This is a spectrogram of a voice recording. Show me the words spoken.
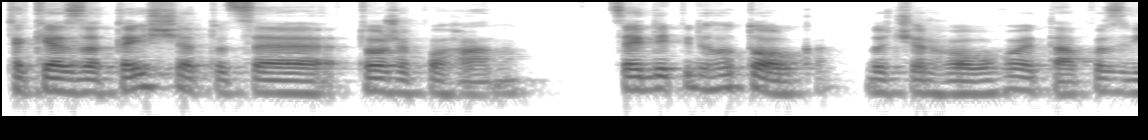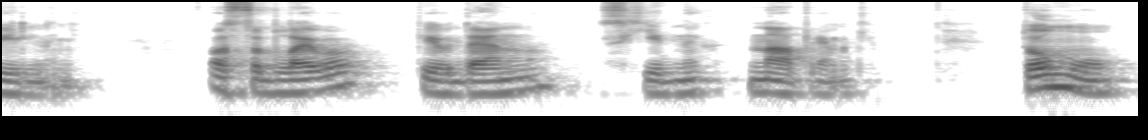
таке затища, то це теж погано. Це йде підготовка до чергового етапу звільнення. особливо південно-східних напрямків. Тому,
